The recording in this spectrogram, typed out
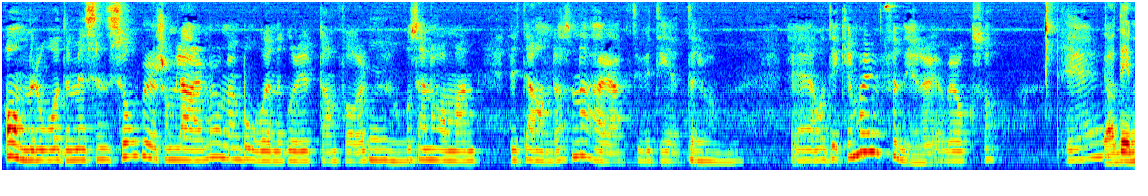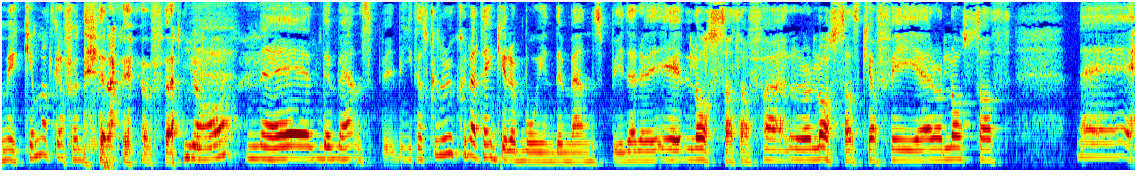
områden med sensorer som larmar om en boende går utanför. Mm. Och sen har man lite andra såna här aktiviteter. Mm. Eh, och det kan man ju fundera över också. Det... Ja, det är mycket man ska fundera över. Ja. Nej, demensby. Birgitta, skulle du kunna tänka dig att bo i en demensby där det är låtsasaffärer och låtsascaféer och låtsas... Nej.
